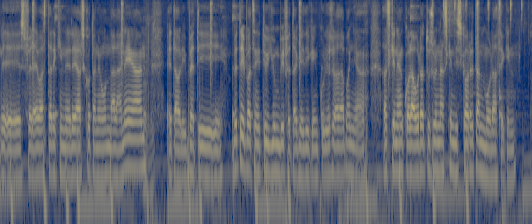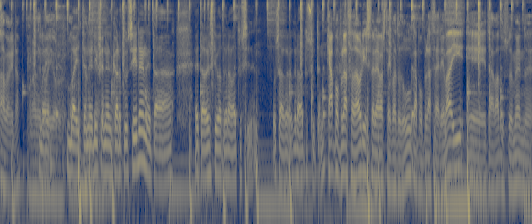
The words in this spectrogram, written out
e, esfera ebastarekin ere askotan egon da lanean, eta hori beti, beti aipatzen ditu Jun Bifetak ediken kuriosoa da, baina azkenean kolaboratu zuen azken diska horretan morazekin. Ah, begira, moradera Bai, bai hor. hor- bai Tenerifen elkartu ziren eta eta besti bat grabatu ziren. Osa, grabatu zuten. Kapo Plaza da hori, esfera basta ipatu dugu, Kapo Plaza ere bai, e, eta baduzu hemen e,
